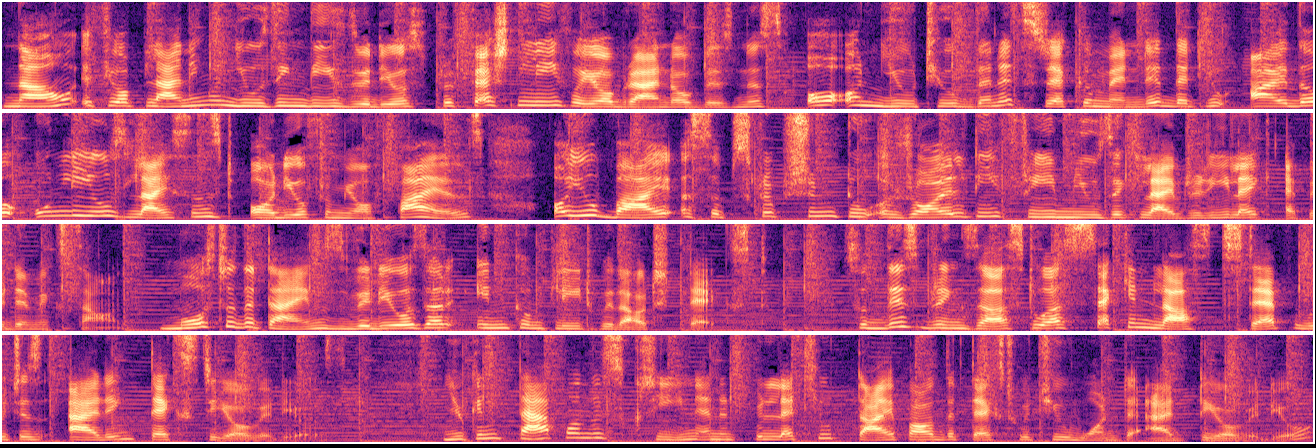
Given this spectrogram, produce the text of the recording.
Now, if you're planning on using these videos professionally for your brand or business or on YouTube, then it's recommended that you either only use licensed audio from your files or you buy a subscription to a royalty-free music library like Epidemic Sound. Most of the times, videos are incomplete without text. So this brings us to our second last step, which is adding text to your videos. You can tap on the screen and it will let you type out the text which you want to add to your video.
